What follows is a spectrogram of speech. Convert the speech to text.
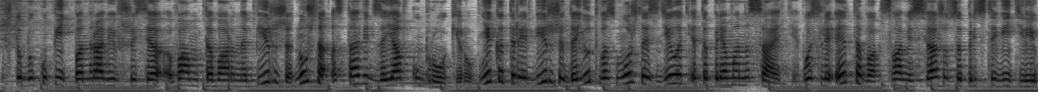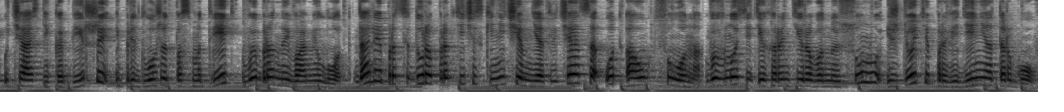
Чтобы купить понравившийся вам товар на бирже, нужно оставить заявку брокеру. Некоторые биржи дают возможность сделать это прямо на сайте. После этого с вами свяжутся представители участника биржи и предложат посмотреть выбранный вами лот. Далее процедура практически ничем не отличается от аукциона. Вы вносите гарантированную сумму и ждете проведения торгов.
